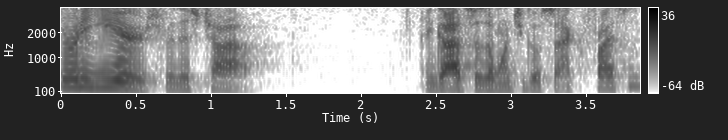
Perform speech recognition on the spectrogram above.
30 years for this child. And God says, I want you to go sacrifice him.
